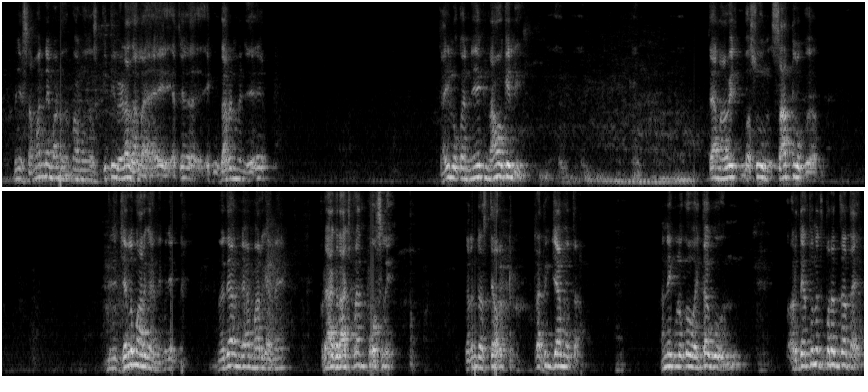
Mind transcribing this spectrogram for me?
म्हणजे सामान्य माणूस माणूस किती वेळा झाला आहे याचं एक उदाहरण म्हणजे काही लोकांनी एक नाव केली. त्या नावेत बसून सात लोक म्हणजे जलमार्गाने म्हणजे नद्यांच्या मार्गाने प्रयागराजपर्यंत पोहोचले. कारण रस्त्यावर ट्रॅफिक जॅम होता. अनेक लोक वैतागून अर्ध्यातूनच परत जात आहेत.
